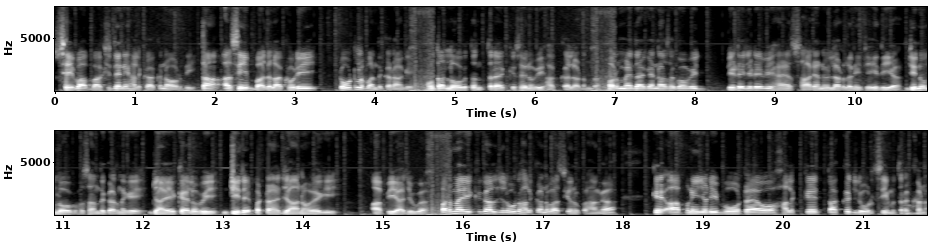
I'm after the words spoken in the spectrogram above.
ਸੇਵਾ ਬਖਸ਼ਦੇ ਨੇ ਹਲਕਾ ਘਨੌਰ ਦੀ, ਤਾਂ ਅਸੀਂ ਬਦਲਾਖੋਰੀ ਟੋਟਲ ਬੰਦ ਕਰਾਂਗੇ। ਉਹ ਤਾਂ ਲੋਕਤੰਤਰ ਹੈ, ਕਿਸੇ ਨੂੰ ਵੀ ਹੱਕ ਹੈ ਲੜਨ ਦਾ। ਔਰ ਮੈਂ ਤਾਂ ਕਹਿੰਦਾ ਸਗੋਂ ਵੀ ਜਿਹੜੇ ਜਿਹੜੇ ਵੀ ਹੈ, ਸਾਰਿਆਂ ਨੂੰ ਹੀ ਲੜ ਲੈਣੀ ਚਾਹੀਦੀ ਆ, ਜਿਹਨੂੰ ਲੋਕ ਪਸੰਦ ਕਰਨਗੇ, ਜਾਂ ਇਹ ਕਹਿ ਲਓ ਵੀ ਜਿਹਦੇ ਪੱਟਾਂ ਜਾਨ ਹੋਏਗੀ, ਆਪ ਹੀ ਆ ਜਾਊਗਾ। ਪਰ ਮੈਂ ਇੱਕ ਗੱਲ ਜ਼ਰੂਰ ਹਲਕਾ ਨਿਵਾਸੀਆਂ ਨੂੰ ਕਹਾਂਗਾ ਕਿ ਆਪਣੀ ਜਿਹੜੀ ਵੋਟ ਹੈ, ਉਹ ਹਲਕੇ ਤੱਕ ਜ਼ਰੂਰ ਸੀਮਤ ਰੱਖਣ।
